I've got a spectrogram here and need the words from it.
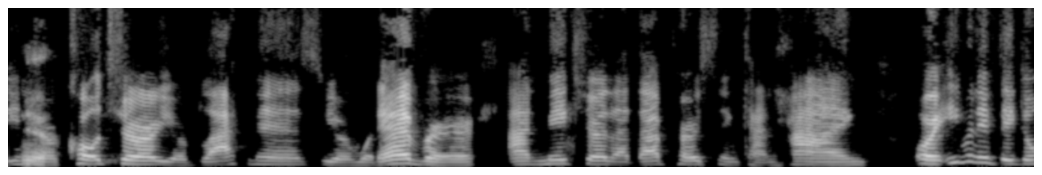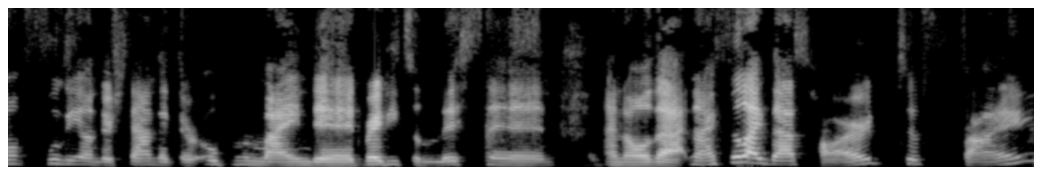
in yeah. your culture, your blackness, your whatever, and make sure that that person can hang. Or even if they don't fully understand that they're open minded, ready to listen, and all that. And I feel like that's hard to find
